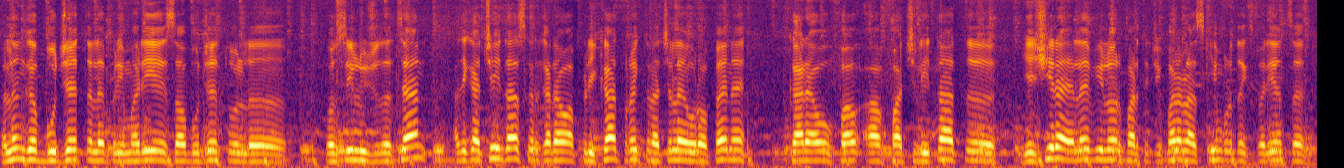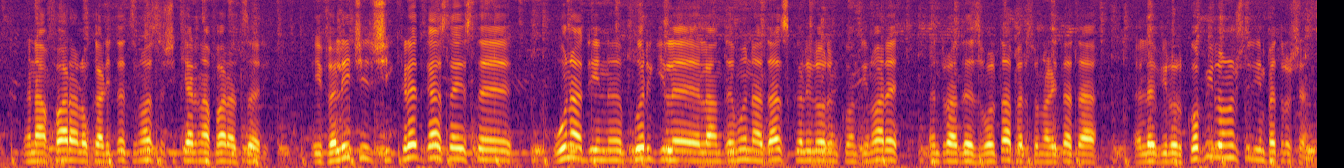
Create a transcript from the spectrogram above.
pe lângă bugetele primăriei sau bugetul uh, Consiliului Județean, adică cei dascări care au aplicat proiectele acelea europene care au fa facilitat uh, ieșirea elevilor, participarea la schimburi de experiență în afara localității noastre și chiar în afara țării. Îi felicit și cred că asta este una din pârghile la îndemâna dascălilor în continuare pentru a dezvolta personalitatea elevilor, copiilor noștri din Petroșani.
